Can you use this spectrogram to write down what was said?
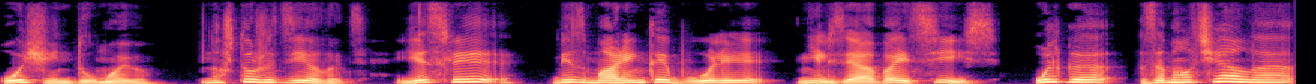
очень думаю. Но что же делать, если без маленькой боли нельзя обойтись? Ольга замолчала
